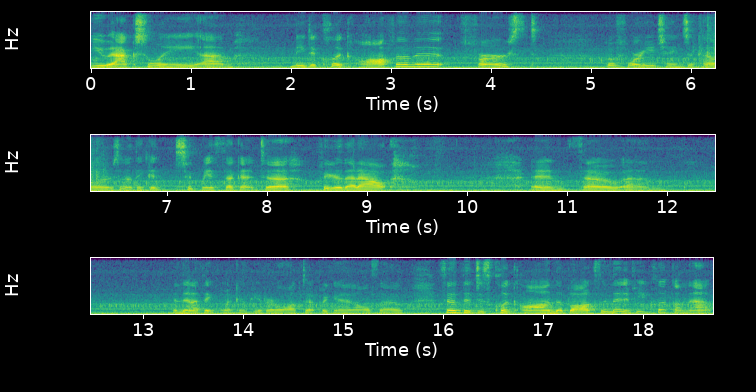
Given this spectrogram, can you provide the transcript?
you actually um, need to click off of it first before you change the colors and I think it took me a second to figure that out. And so um, and then I think my computer locked up again also. So just click on the box and then if you click on that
